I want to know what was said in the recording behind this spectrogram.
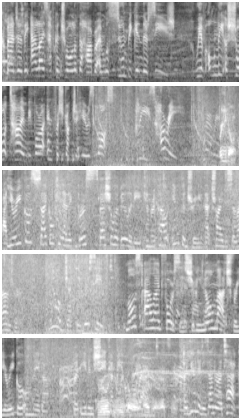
Commander, the Allies have control of the harbor and will soon begin their siege. We have only a short time before our infrastructure here is lost. Please, hurry! Where you going? Yuriko's psychokinetic burst special ability can repel infantry that try to surround her. New objective received. Most allied forces should be no match for Yuriko Omega, but even she Yuri- can be Yuriko overwhelmed. Omega. A unit is under attack.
